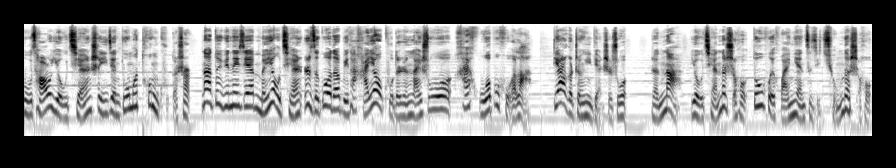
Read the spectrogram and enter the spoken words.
吐槽有钱是一件多么痛苦的事儿，那对于那些没有钱、日子过得比他还要苦的人来说，还活不活了？第二个争议点是说。人呐，有钱的时候都会怀念自己穷的时候，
